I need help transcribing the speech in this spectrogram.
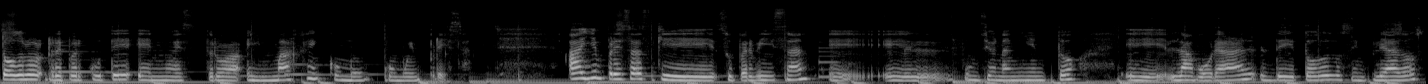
todo lo repercute en nuestra imagen como, como empresa. Hay empresas que supervisan eh, el funcionamiento eh, laboral de todos los empleados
